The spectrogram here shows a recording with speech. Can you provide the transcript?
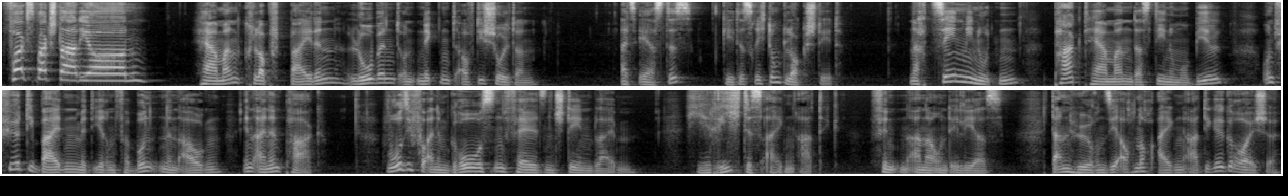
Volksparkstadion! Hermann klopft beiden lobend und nickend auf die Schultern. Als erstes geht es Richtung Lokstedt. Nach zehn Minuten parkt Hermann das Dinomobil und führt die beiden mit ihren verbundenen Augen in einen Park, wo sie vor einem großen Felsen stehen bleiben. Hier riecht es eigenartig, finden Anna und Elias. Dann hören sie auch noch eigenartige Geräusche.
